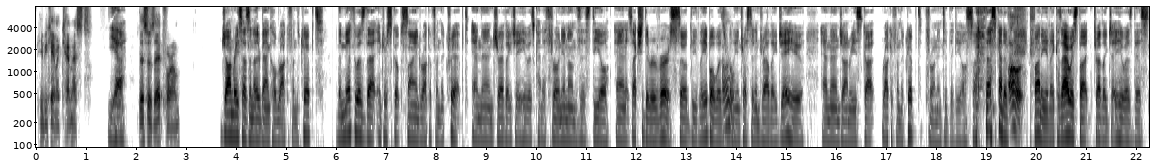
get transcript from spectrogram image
He became a chemist. Yeah. This was it for him. John Reis has another band called Rocket from the Crypt. The myth was that Interscope signed Rocket from the Crypt, and then Drive Like Jehu was kind of thrown in on this deal. And it's actually the reverse. So the label was Oh. really interested in Drive Like Jehu, and then John Reis got Rocket from the Crypt thrown into the deal. So that's kind of Oh, funny, like because I always thought Drive Like Jehu was this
